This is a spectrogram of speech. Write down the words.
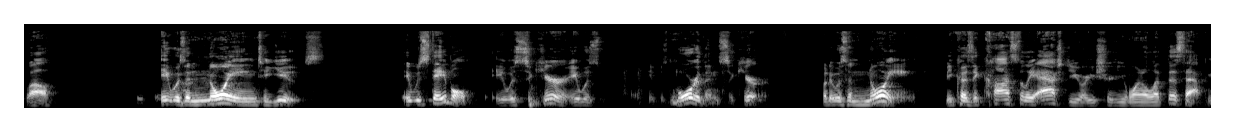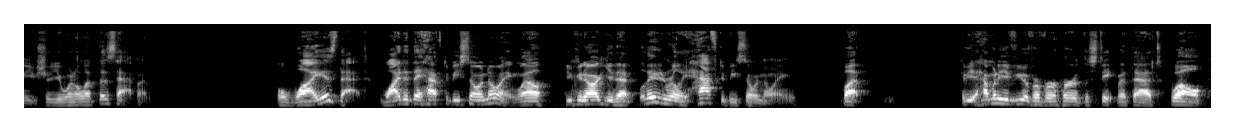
Well, it was annoying to use. It was stable. It was secure. It was it was more than secure, but it was annoying because it constantly asked you, "Are you sure you want to let this happen? Are you sure you want to let this happen?" Well, why is that? Why did they have to be so annoying? Well, you can argue that well, they didn't really have to be so annoying, but have you, how many of you have ever heard the statement that, well,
